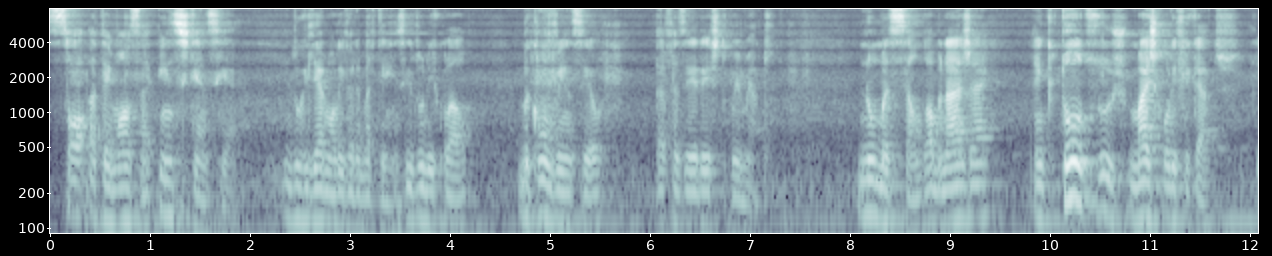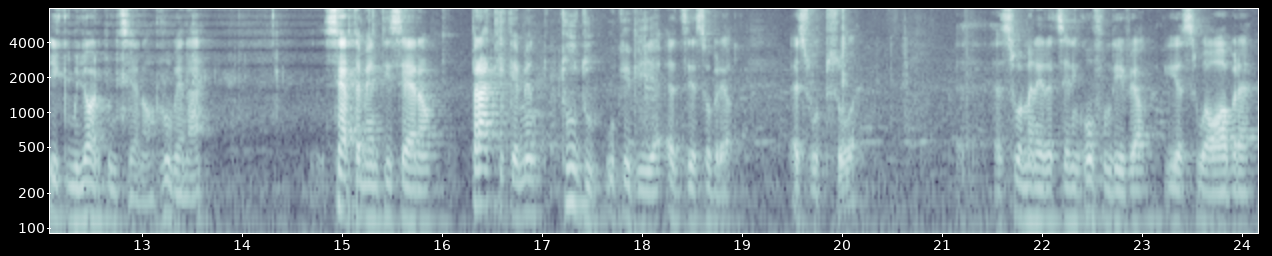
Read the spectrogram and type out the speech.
Só a teimosa insistência do Guilherme Oliveira Martins e do Nicolau me convenceu a fazer este depoimento. Numa sessão de homenagem em que todos os mais qualificados e que melhor conheceram Rubená certamente disseram praticamente tudo o que havia a dizer sobre ele. A sua pessoa, a sua maneira de ser inconfundível e a sua obra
